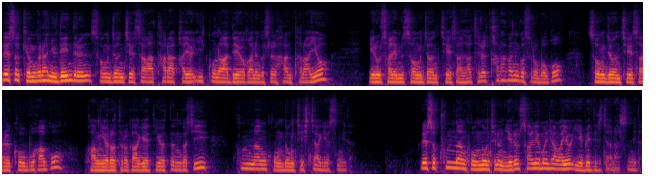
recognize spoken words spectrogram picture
그래서 경건한 유대인들은 성전 제사가 타락하여 이권화되어 가는 것을 한탄하여 예루살렘 성전 제사 자체를 타락한 것으로 보고 성전 제사를 거부하고 광야로 들어가게 되었던 것이 쿰랑 공동체 시작이었습니다. 그래서 쿰랑 공동체는 예루살렘을 향하여 예배드리지 않았습니다.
